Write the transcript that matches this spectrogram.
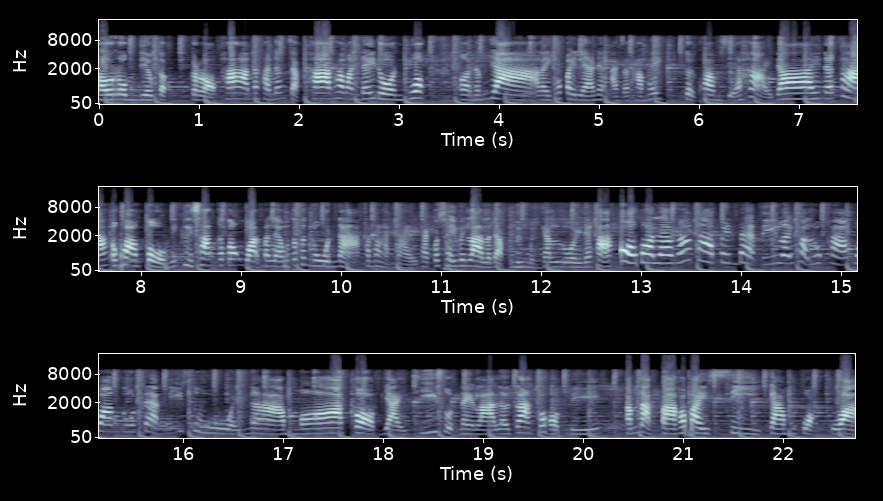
อารมณ์เดียวกับกรอบผ้านะคะ เนื่องจากผ้าถ้ามันได้โดนพวก น้ำยาอะไรเข้าไปแล้วเนี่ยอาจจะทำให้เกิดความเสียหายได้นะคะแล้วความโป่งนี่คือช่างก็ต้องวัดมาแล้วว่าจะนูนหนาขนาดไหนค่ะก็ใช้เวลาระดับหนึ่งเหมือนกันเลยนะคะออกมาแล้วหน้าตาเป็นแบบนี้เลยค่ะ ลูกค้าความนูนแบบนี้สวยงามมากกรอบใหญ่ที่สุดในร้านแล้วจ้ากรอบนี้น้ำหนักปลาเข้าไป 4กรัมกว่า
